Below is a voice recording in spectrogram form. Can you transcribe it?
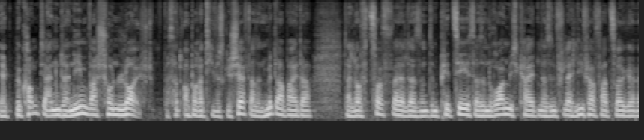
Er bekommt ja ein Unternehmen, was schon läuft. Das hat operatives Geschäft, da sind Mitarbeiter, da läuft Software, da sind PCs, da sind Räumlichkeiten, da sind vielleicht Lieferfahrzeuge,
